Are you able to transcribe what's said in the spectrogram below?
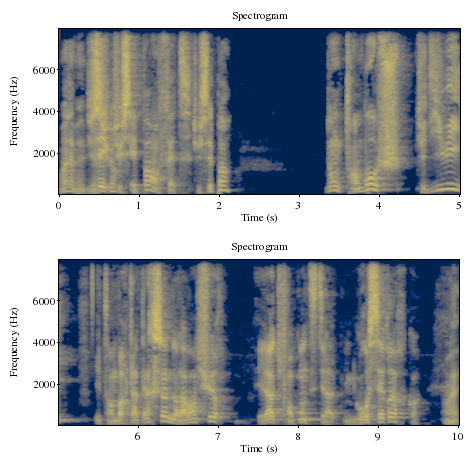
Ouais, mais Tu bien sais, sûr. tu sais pas en fait. Tu sais pas. Donc t'embauches, tu dis oui, et t'embarques la personne dans l'aventure. Et là, tu te rends compte que c'était une grosse erreur, quoi. Ouais.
